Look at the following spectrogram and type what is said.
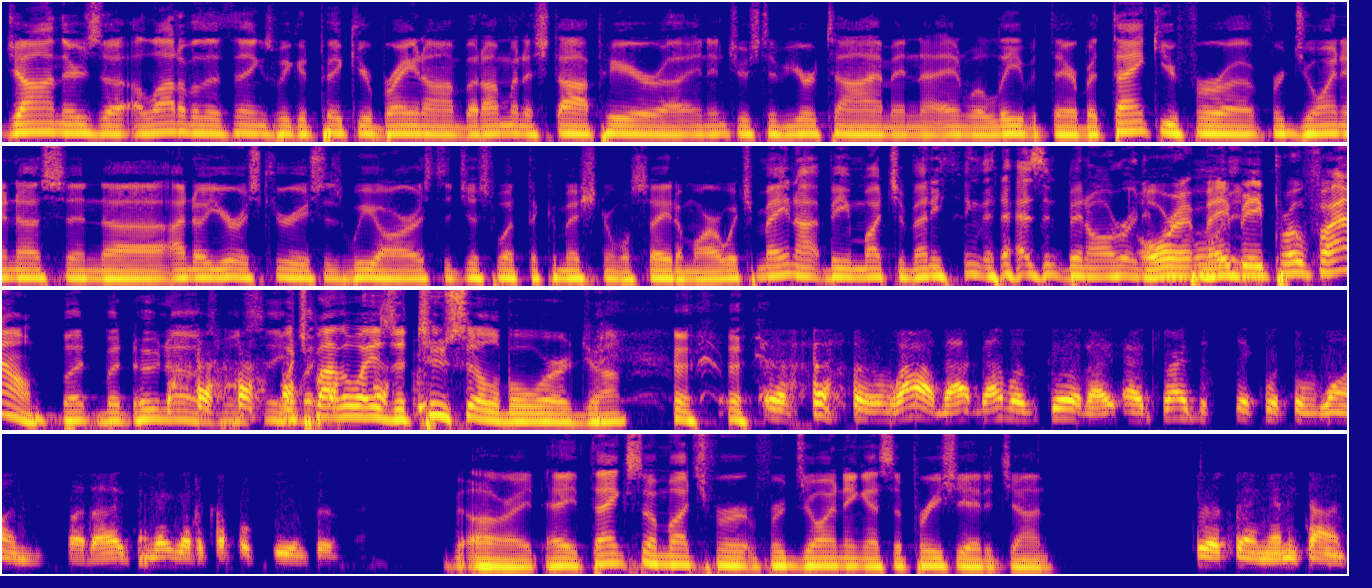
John, there's a, a, lot of other things we could pick your brain on, but I'm going to stop here uh, in interest of your time, and uh, and we'll leave it there. But thank you for uh, for joining us, and uh, I know you're as curious as we are as to just what the commissioner will say tomorrow, which may not be much of anything that hasn't been already, or reported. it may be profound. But but who knows? We'll see. which, but, by the way, is a two syllable word, John. wow, that that was good. I, I, tried to stick with the one, but I think I got a couple twos in there. All right. Hey, thanks so much for for joining us. Appreciate it, John. Sure thing, anytime.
